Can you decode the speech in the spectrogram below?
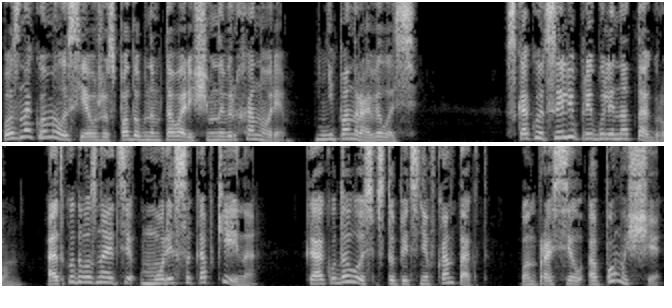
Познакомилась я уже с подобным товарищем на Верхоноре. Не понравилось. С какой целью прибыли на Тагрун? Откуда вы знаете Мориса Капкейна? Как удалось вступить с ним в контакт? Он просил о помощи?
